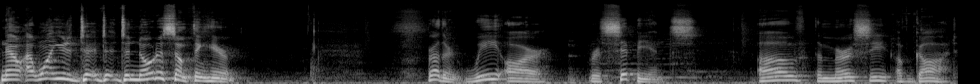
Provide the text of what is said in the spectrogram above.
Now, I want you to, to, to notice something here. Brethren, we are recipients of the mercy of God.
